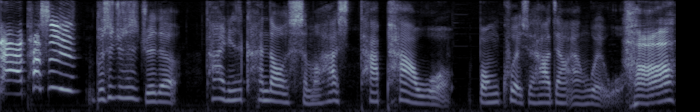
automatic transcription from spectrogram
啦，他是不是就是觉得他一定是看到什么，他他怕我。崩溃，所以他要这样安慰我。哈，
